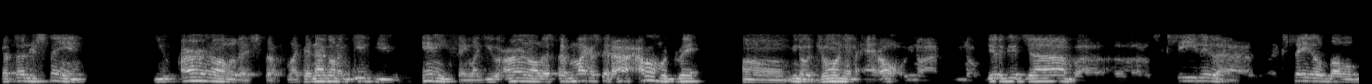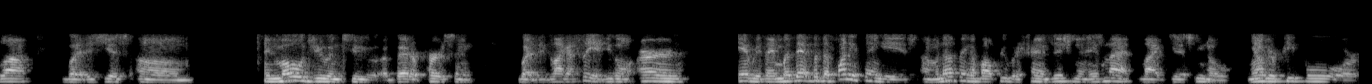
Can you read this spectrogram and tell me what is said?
you have to understand, you earn all of that stuff. Like they're not gonna give you anything. Like you earn all that stuff. And like I said, I, I don't regret, um, you know, joining at all. You know, I, you know, did a good job, uh, uh, succeeded, I excelled, blah blah blah. But it's just, um, it molds you into a better person. But like I said, you're gonna earn everything. But that, but the funny thing is, um, another thing about people that transition is not like just you know younger people or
